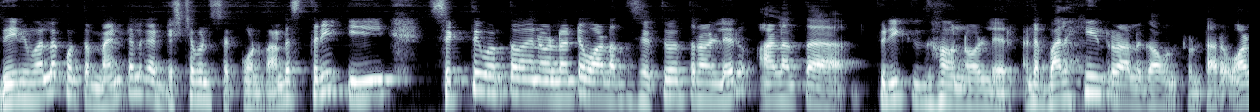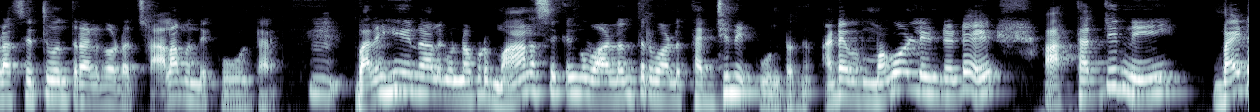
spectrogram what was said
దీనివల్ల కొంత మెంటల్గా డిస్టర్బెన్స్ ఎక్కువ ఉంటుంది. అంటే స్త్రీకి శక్తివంతమైన వాళ్ళు అంటే వాళ్ళంత శక్తివంతులు వాళ్ళు లేరు వాళ్ళంత పిరికిగా ఉన్నవాళ్ళు లేరు. అంటే బలహీనరాలుగా ఉంటుంటారు. వాళ్ళ శక్తివంతురాలుగా కూడా చాలామంది ఎక్కువ ఉంటారు. బలహీనరాలుగా ఉన్నప్పుడు మానసికంగా వాళ్ళంతా వాళ్ళు తర్జన ఎక్కువ ఉంటుంది. అంటే మగవాళ్ళు ఏంటంటే ఆ తర్జన్ని బయట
